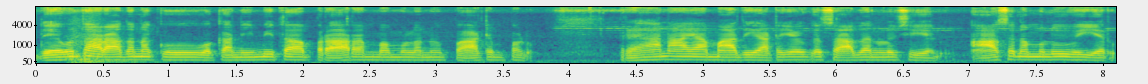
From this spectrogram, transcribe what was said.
దేవతారాధనకు ఒక నిమిత ప్రారంభములను పాటింపడు. ప్రాణాయామాది అటయోగ సాధనలు చేయడు. ఆసనములు వేయరు.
